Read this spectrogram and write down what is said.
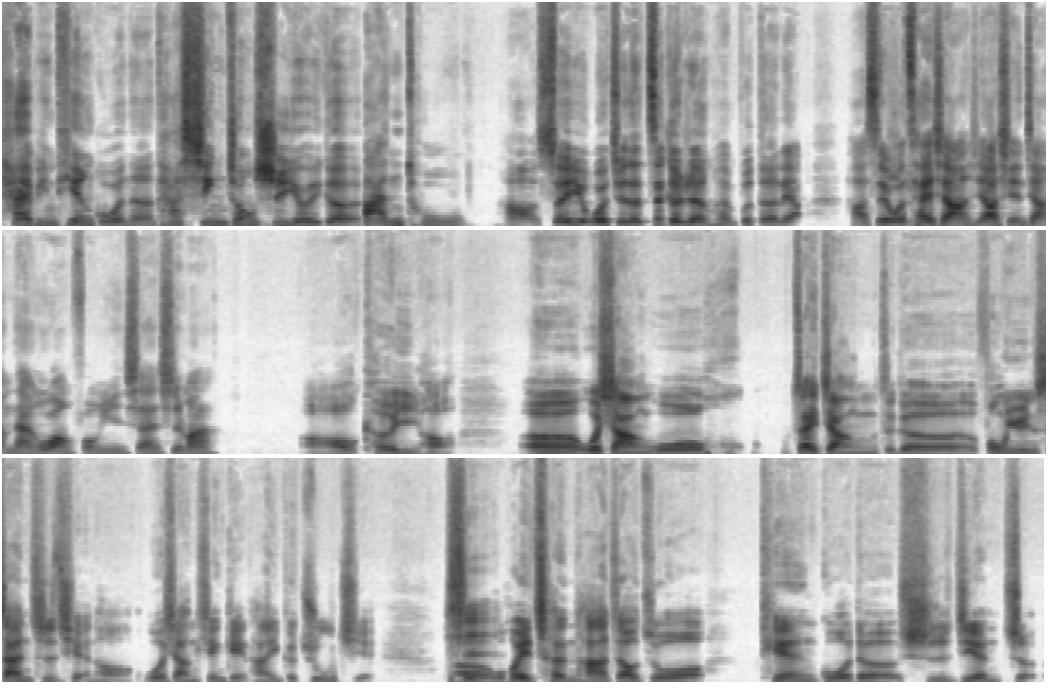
太平天国呢，他心中是有一个蓝图。好，所以我觉得这个人很不得了。好，所以我猜想要先讲南王冯云山是吗？好，可以哈。呃，我想我在讲这个冯云山之前哈，我想先给他一个注解。是，我会称他叫做天国的实践者。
